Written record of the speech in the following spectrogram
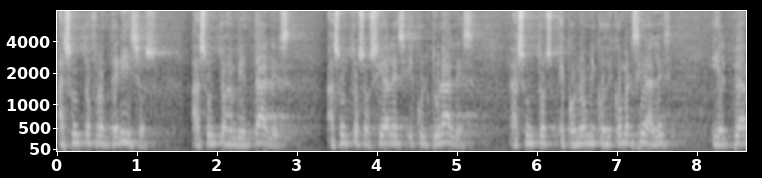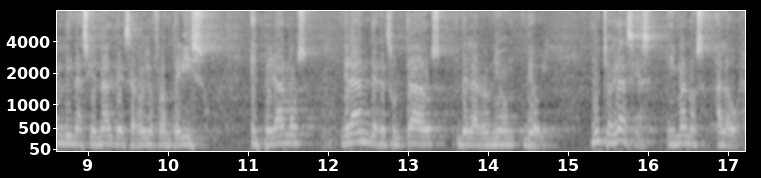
asuntos fronterizos, asuntos ambientales, asuntos sociales y culturales, asuntos económicos y comerciales y el Plan Binacional de Desarrollo Fronterizo. Esperamos grandes resultados de la reunión de hoy. Muchas gracias y manos a la obra.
